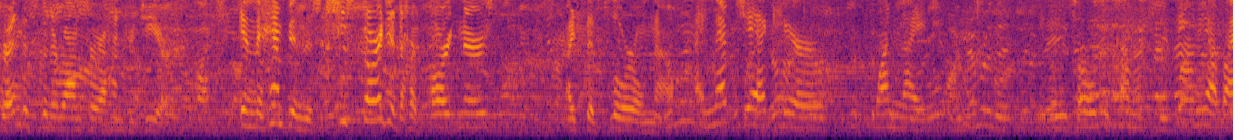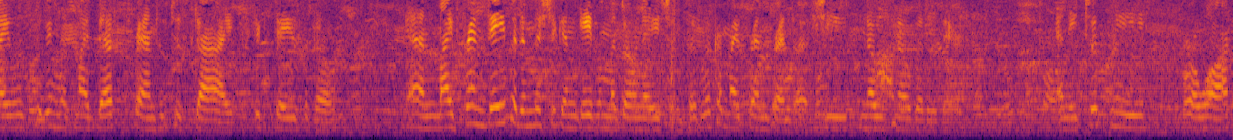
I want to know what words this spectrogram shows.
Brenda's been around for 100 years. In the hemp industry, she started her partners. I said plural now. I met Jack here one night. He was told to come pick me up. I was living with my best friend who just died six days ago. And my friend David in Michigan gave him a donation. Said, "Look at my friend Brenda. She knows nobody there." And he took me for a walk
